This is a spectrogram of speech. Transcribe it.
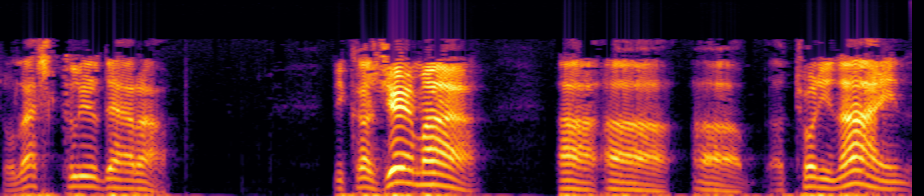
So let's clear that up. Because Jeremiah uh, uh, uh, 29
